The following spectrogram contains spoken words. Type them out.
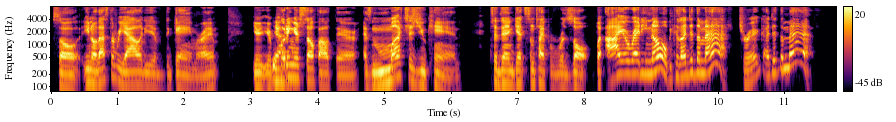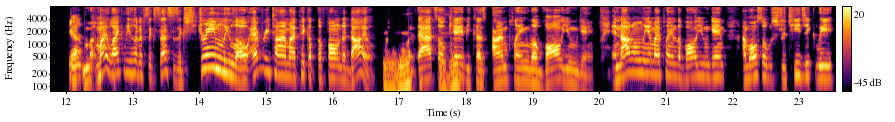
So, you know, that's the reality of the game, right? You're, you're yeah. putting yourself out there as much as you can to then get some type of result. But I already know because I did the math, Trig. I did the math. Yeah. My likelihood of success is extremely low every time I pick up the phone to dial. Mm-hmm. But that's mm-hmm. okay mm-hmm. because I'm playing the volume game. And not only am I playing the volume game, I'm also strategically,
